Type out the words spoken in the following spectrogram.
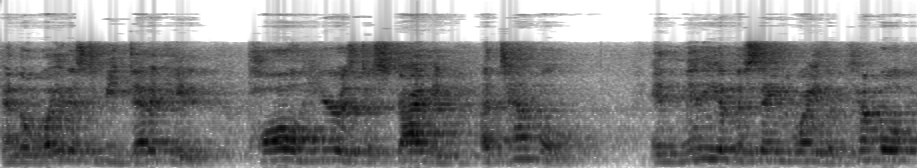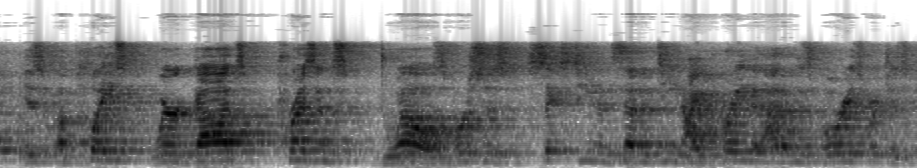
and the way it is to be dedicated. Paul here is describing a temple in many of the same ways. The temple is a place where God's presence dwells. Verses 16 and 17. I pray that out of his glorious riches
